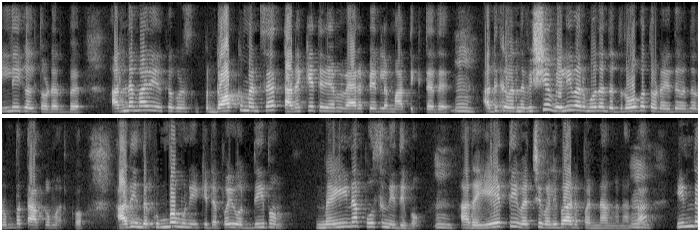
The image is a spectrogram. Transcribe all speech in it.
இல்லீகல் தொடர்பு அந்த மாதிரி இருக்கக்கூடிய டாக்குமெண்ட்ஸை தனக்கே தெரியாம வேற பேர்ல மாத்திக்கிட்டது. அதுக்கு அந்த விஷயம் வெளிவரும்போது அந்த துரோகத்தோட இது வந்து ரொம்ப தாக்கமா இருக்கும். அது இந்த கும்பமுனி கிட்ட போய் ஒரு தீபம் மெயினா பூசணி தீபம். அதை ஏத்தி வச்சு வழிபாடு பண்ணாங்கன்னாக்கா இந்த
